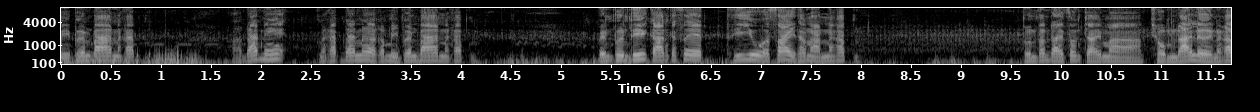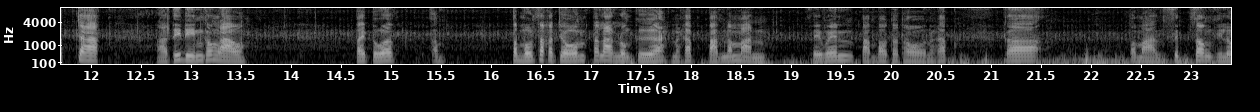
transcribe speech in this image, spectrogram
มีเพื่อนบ้านนะครับด้านนี้ นะครับ ด้านเหนือก็มีเพื่อนบ้านนะครับ เป็นพื้นที่การเกษตรที่อยู่อาศัยเท่านั้นนะครับทุนท่านใดสนใจมาชมได้เลยนะครับ จากที่ดินของเรา ไปตัวตำบลสักระโจมตลาดลงเกลือนะครับปั๊มน้ำมันเซเว่นปั๊มเปตะทนะครับ ก็ประมาณ 12กิโล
